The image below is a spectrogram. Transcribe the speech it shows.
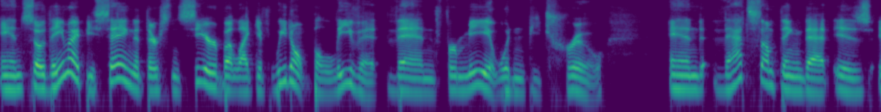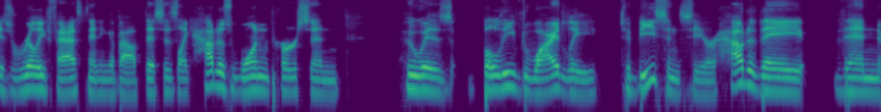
and so they might be saying that they're sincere but like if we don't believe it then for me it wouldn't be true and that's something that is is really fascinating about this is like how does one person who is believed widely to be sincere how do they then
